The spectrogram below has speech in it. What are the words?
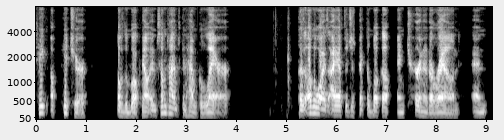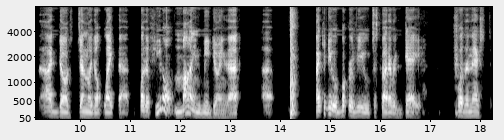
take a picture of the book. Now, it sometimes can have glare because otherwise I have to just pick the book up and turn it around. And I don't generally don't like that. But if you don't mind me doing that, uh, I could do a book review just about every day for the next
